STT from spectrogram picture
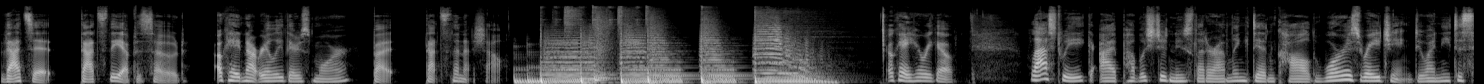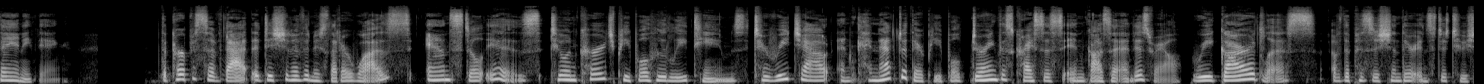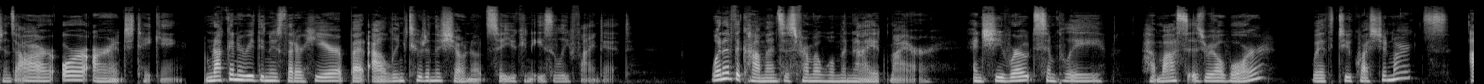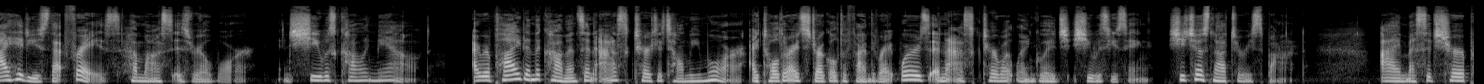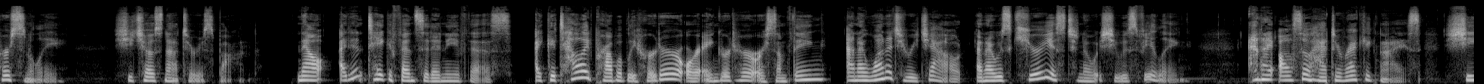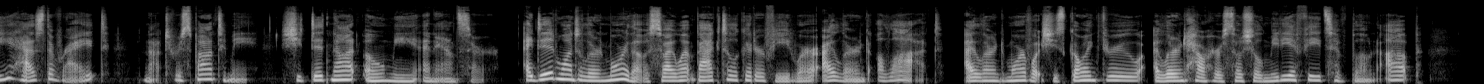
That's it. That's the episode. Okay, not really. There's more, but that's the nutshell. Okay, here we go. Last week, I published a newsletter on LinkedIn called War is Raging. Do I Need to Say Anything? The purpose of that edition of the newsletter was, and still is, to encourage people who lead teams to reach out and connect with their people during this crisis in Gaza and Israel, regardless of the position their institutions are or aren't taking. I'm not going to read the newsletter here, but I'll link to it in the show notes so you can easily find it. One of the comments is from a woman I admire and she wrote simply Hamas Israel war with two question marks. I had used that phrase, Hamas Israel war, and she was calling me out. I replied in the comments and asked her to tell me more. I told her I'd struggled to find the right words and asked her what language she was using. She chose not to respond. I messaged her personally. She chose not to respond. Now, I didn't take offense at any of this. I could tell I'd probably hurt her or angered her or something, and I wanted to reach out, and I was curious to know what she was feeling. And I also had to recognize she has the right not to respond to me. She did not owe me an answer. I did want to learn more though, so I went back to look at her feed where I learned a lot. I learned more of what she's going through. I learned how her social media feeds have blown up.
